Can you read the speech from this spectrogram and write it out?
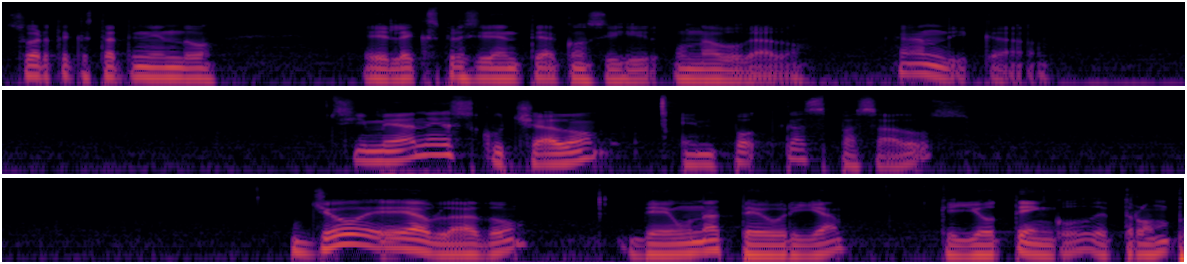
suerte que está teniendo el expresidente a conseguir un abogado. Handicap. Si me han escuchado en podcasts pasados, yo he hablado de una teoría que yo tengo de Trump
